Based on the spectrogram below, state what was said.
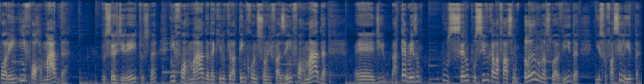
porém informada dos seus direitos, né? informada daquilo que ela tem condições de fazer, informada é, de até mesmo sendo possível que ela faça um plano na sua vida, isso facilita.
